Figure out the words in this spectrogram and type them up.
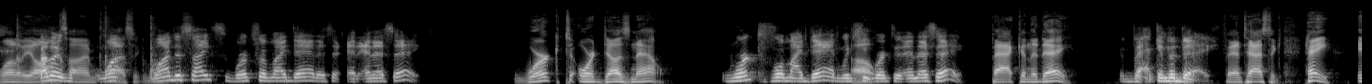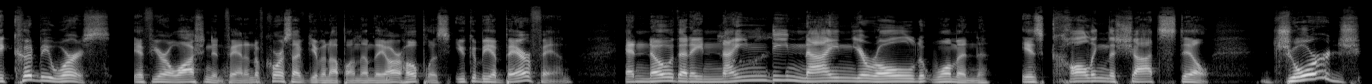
One of the By the way, all-time Wa- classic. moments. Wanda Sykes worked for my dad at, at NSA. Worked or does now. Worked for my dad when she Oh. worked at NSA Back in the day. back in the day. Fantastic. Hey, it could be worse if you're a Washington fan. And of course, I've given up on them. They are hopeless. You could be a Bear fan and know that a 99 year old woman is calling the shots still. George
